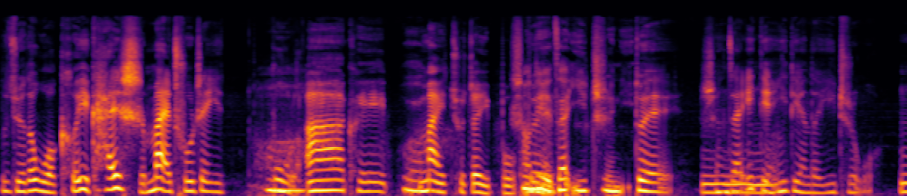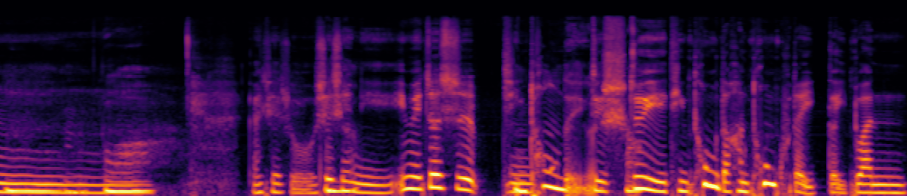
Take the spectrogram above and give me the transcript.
我就觉得我可以开始迈出这一步了。啊，可以迈出这一步。上帝也在医治你。对，神在一点嗯一点的医治我。嗯，哇，感谢主，谢谢你，因为这是挺嗯痛的一个对伤。对，挺痛的，很痛苦的一个一段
